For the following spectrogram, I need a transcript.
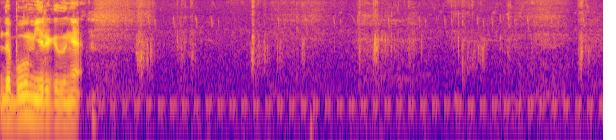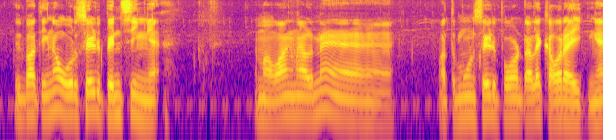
இந்த பூமி இருக்குதுங்க. இது பார்த்திங்கன்னா ஒரு சைடு பென்சிங்க நம்ம வாங்கினாலுமே மற்ற மூணு சைடு போட்டாலே கவர் ஆகிக்குங்க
